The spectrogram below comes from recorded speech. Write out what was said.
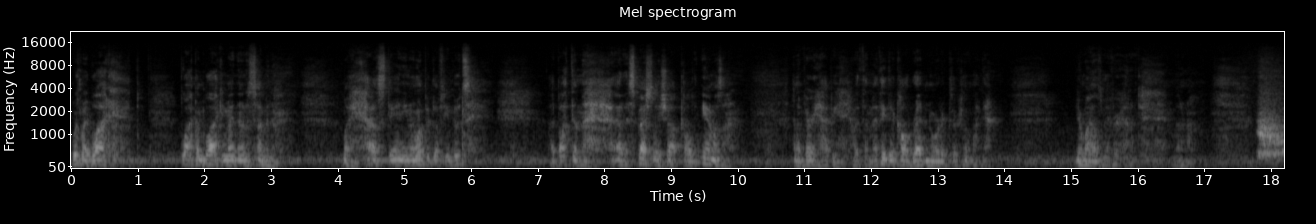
with my black black on black, you might notice I'm in my outstanding Olympic lifting boots. I bought them at a specialty shop called Amazon, and I'm very happy with them. I think they're called Red Nordics or something like that. Your miles may vary, I don't, I don't know.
